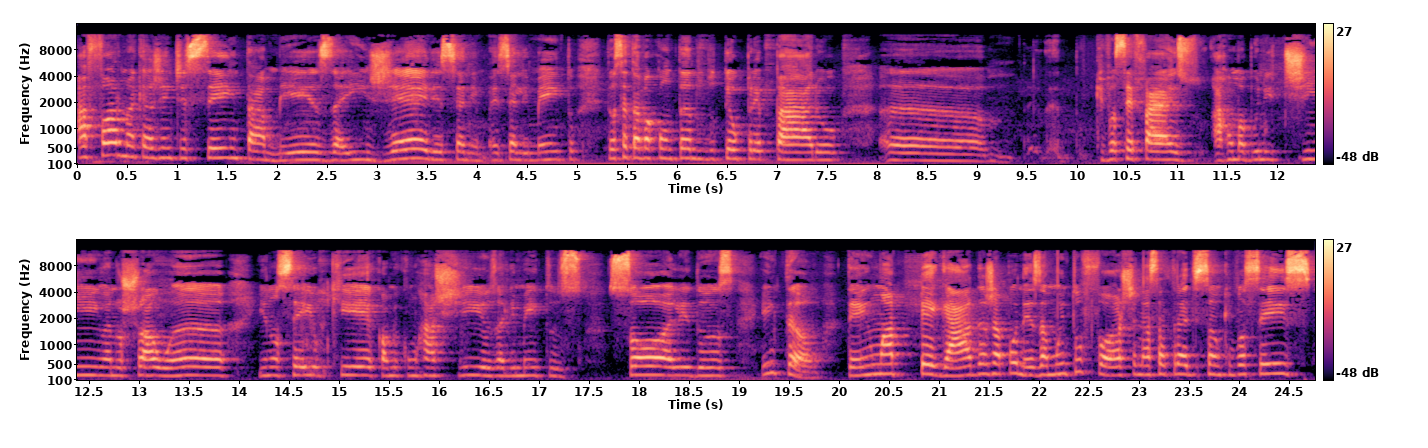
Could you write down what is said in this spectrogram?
a forma que a gente senta à mesa e ingere esse, esse alimento. Então, você estava contando do teu preparo. Uh, que você faz, arruma bonitinho, é no chauan e não sei o que, come com hashi, os alimentos sólidos. Então, tem uma pegada japonesa muito forte nessa tradição que vocês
